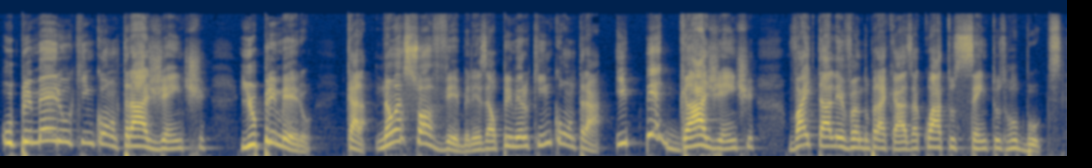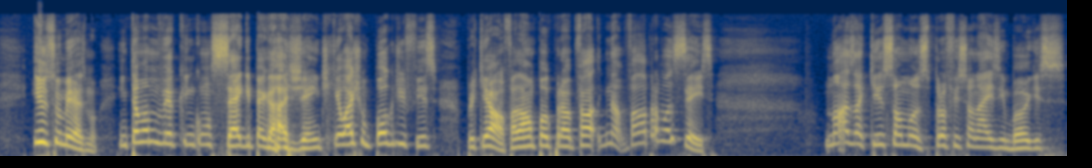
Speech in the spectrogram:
O primeiro que encontrar a gente, e o primeiro, cara, não é só ver, beleza? É o primeiro que encontrar e pegar a gente, vai estar tá levando para casa 400 Robux. Isso mesmo. Então vamos ver quem consegue pegar a gente, que eu acho um pouco difícil, porque ó, falar um pouco falar, não, falar para vocês. Nós aqui somos profissionais em bugs,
